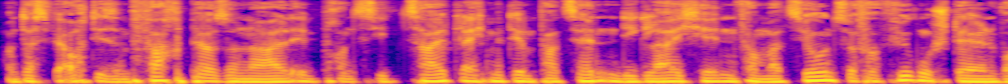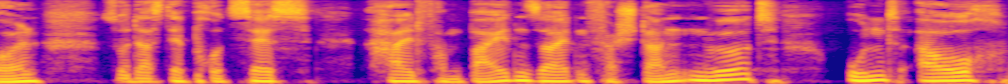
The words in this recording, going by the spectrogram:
und dass wir auch diesem Fachpersonal im Prinzip zeitgleich mit dem Patienten die gleiche Information zur Verfügung stellen wollen, so dass der Prozess halt von beiden Seiten verstanden wird und auch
